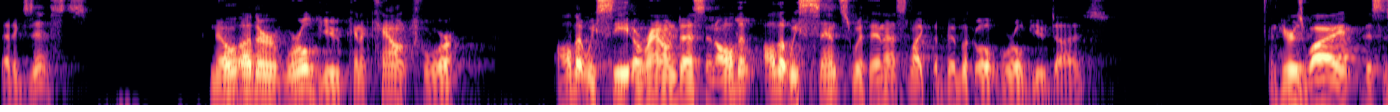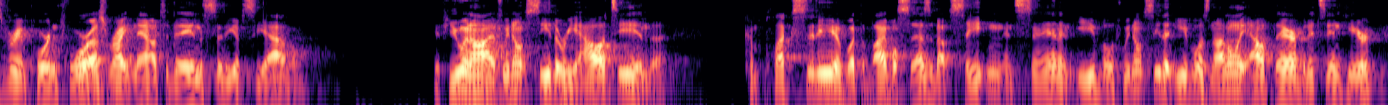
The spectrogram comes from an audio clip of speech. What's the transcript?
that exists. No other worldview can account for all that we see around us and all that, all that we sense within us, like the biblical worldview does. And here's why this is very important for us right now, today in the city of Seattle. If you and I, if we don't see the reality and the complexity of what the Bible says about Satan and sin and evil, if we don't see that evil is not only out there, but it's in here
